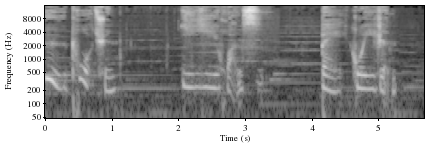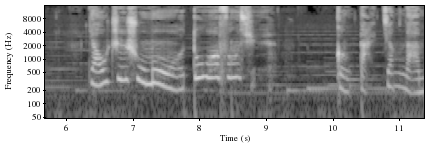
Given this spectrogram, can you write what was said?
欲破群，一一还似北归人。遥知树木多风雪，更待江南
